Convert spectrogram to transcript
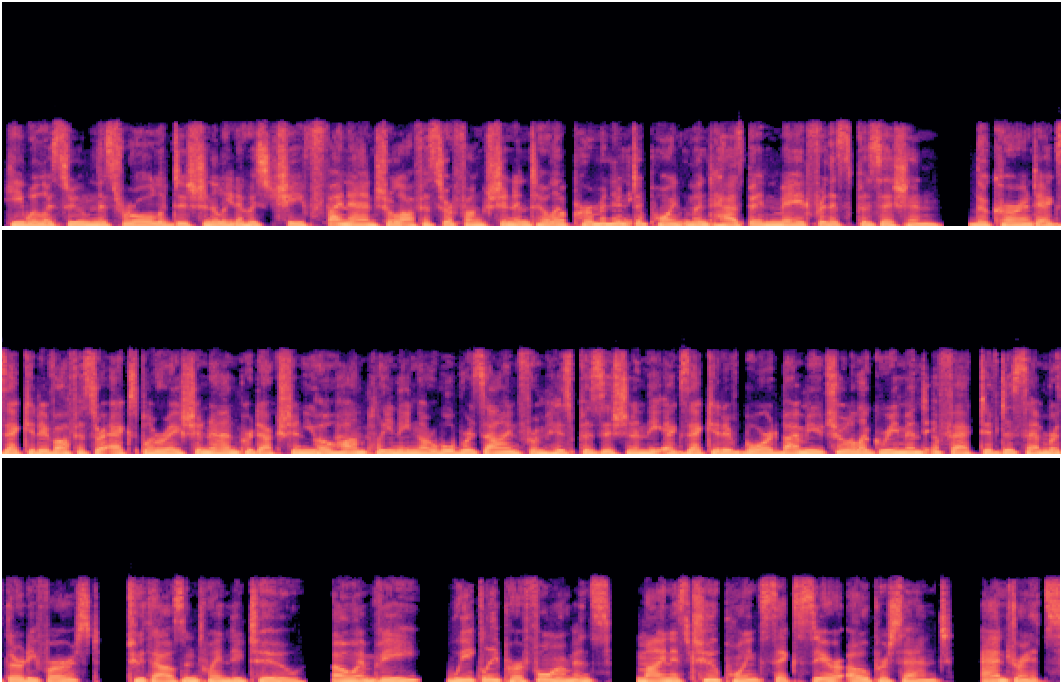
he will assume this role additionally to his Chief Financial Officer function until a permanent appointment has been made for this position. The current Executive Officer Exploration and Production Johann Pleininger will resign from his position in the Executive Board by mutual agreement effective December 31, 2022. OMV, weekly performance, minus 2.60%. Andritz,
